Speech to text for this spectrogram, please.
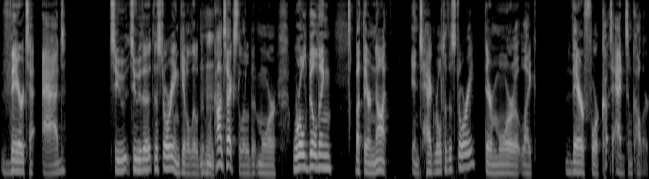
there to add to to the the story and give a little bit more context, a little bit more world building, but they're not integral to the story. They're more like there for co- to add some color.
